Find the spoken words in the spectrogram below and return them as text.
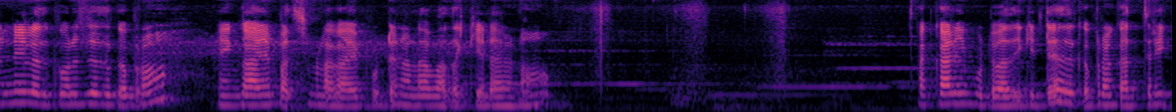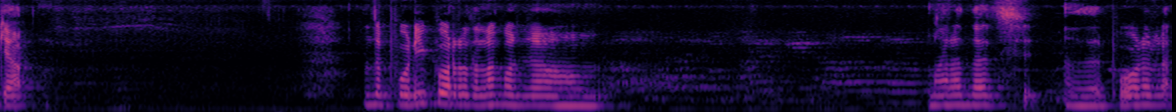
எண்ணெயில் அது பொரிஞ்சதுக்கப்புறம் வெங்காயம் பச்சை மிளகாய் போட்டு நல்லா வதக்கிடணும். தக்காளியும் போட்டு வதக்கிட்டு அதுக்கப்புறம் கத்திரிக்காய். அந்த பொடி போடுறதெல்லாம் கொஞ்சம் மறந்தாச்சு. அது போடலை.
